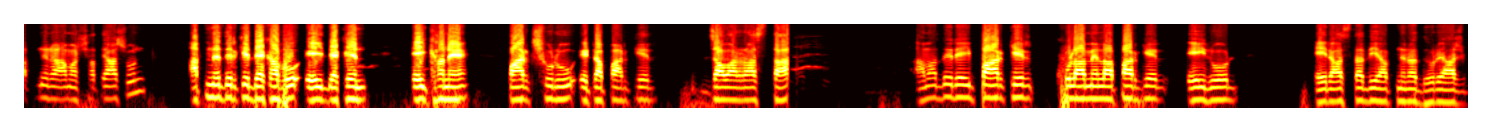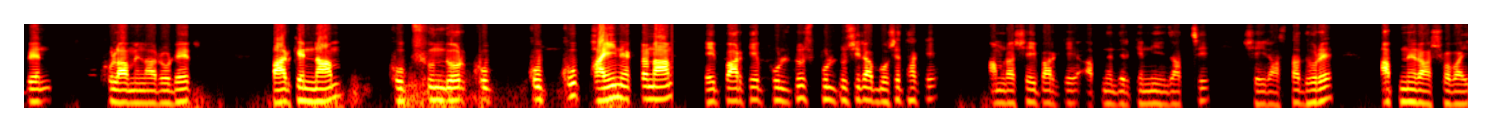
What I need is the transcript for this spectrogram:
আপনারা আমার সাথে আসুন। আপনাদেরকে দেখাবো, এই দেখেন, এইখানে পার্ক শুরু। এটা পার্কের যাওয়ার রাস্তা। আমাদের এই পার্কের খোলামেলা পার্কের এই রোড এই রাস্তা দিয়ে আপনারা ধরে আসবেন খোলামেলা রোডের। পার্কের নাম খুব সুন্দর, খুব খুব খুব ফাইন একটা নাম। এই পার্কে ফুলটুস, ফুলটুসিরা বসে থাকে। আমরা সেই পার্কে আপনাদেরকে নিয়ে যাচ্ছি সেই রাস্তা ধরে। আপনারা সবাই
